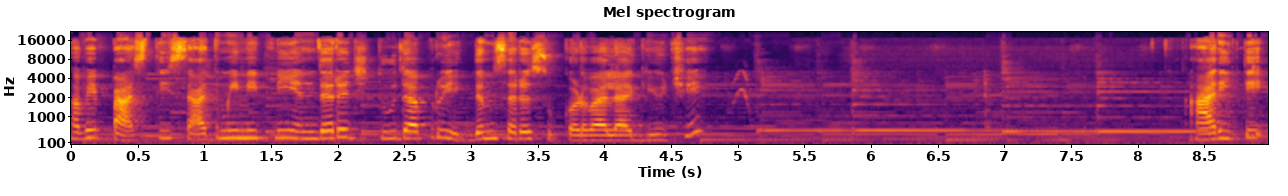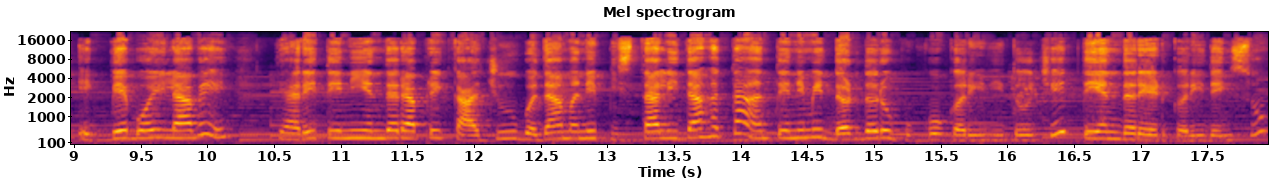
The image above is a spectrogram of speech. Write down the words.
હવે પાંચથી સાત મિનિટની અંદર જ દૂધ આપણું એકદમ સરસ ઉકળવા લાગ્યું છે. આ રીતે એક બે બોઇલ આવે ત્યારે તેની અંદર આપણે કાજુ, બદામ અને પિસ્તા લીધા હતા તેને મેં દરદરો ભૂકો કરી દીધો છે. તે અંદર એડ કરી દઈશું.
